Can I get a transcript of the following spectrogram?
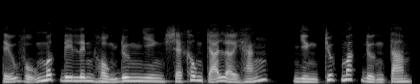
Tiểu vũ mất đi linh hồn đương nhiên sẽ không trả lời hắn, nhưng trước mắt đường tam,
